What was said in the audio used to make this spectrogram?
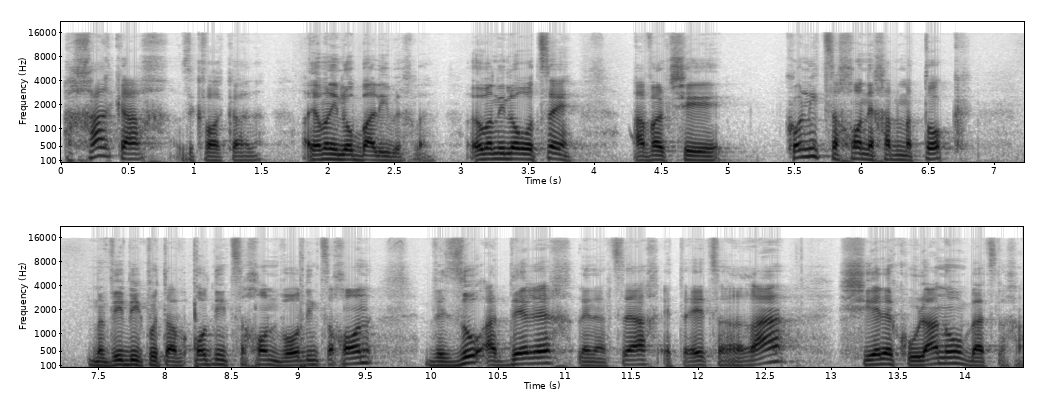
אחר כך זה כבר קל. היום אני לא בא לי בכלל. היום אני לא רוצה. אבל כשכל ניצחון אחד מתוק, מביא בעקבותיו עוד ניצחון ועוד ניצחון, וזו הדרך לנצח את היצר הרע. שיהיה לכולנו בהצלחה.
